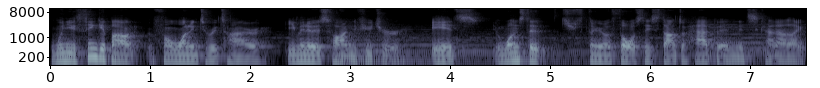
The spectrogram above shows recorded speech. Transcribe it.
When you think about from wanting to retire, even if it's far in the future, it's once the you know, thoughts they start to happen, it's kind of like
